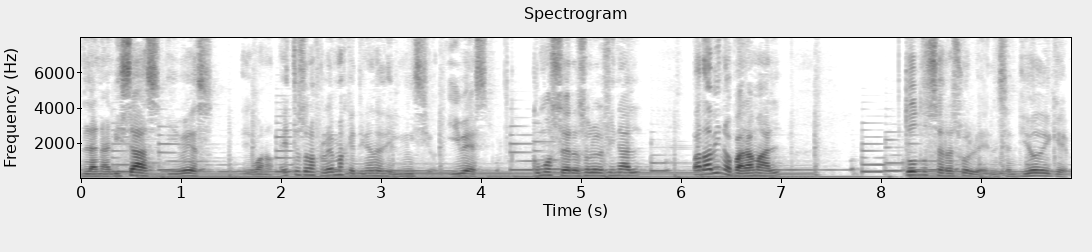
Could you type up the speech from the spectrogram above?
la analizás y ves eh, bueno, estos son los problemas que tenían desde el inicio. Y ves cómo se resuelve al final, para bien o para mal, todo se resuelve en el sentido de que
